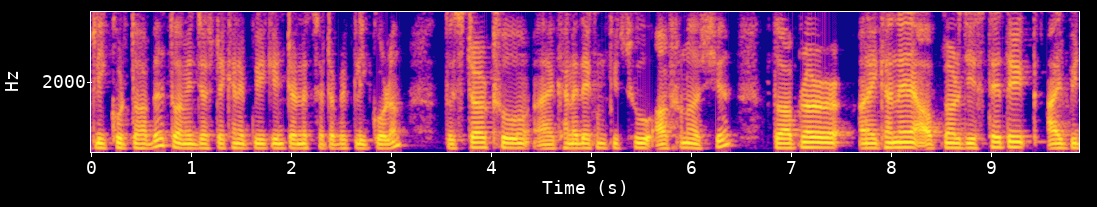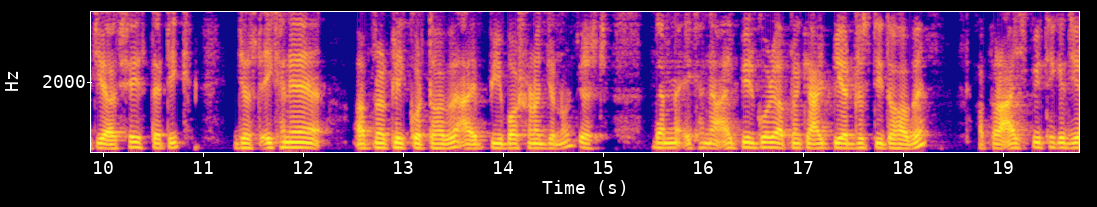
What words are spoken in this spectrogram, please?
ক্লিক করতে হবে। তো আমি জাস্ট এখানে কুইক ইন্টারনেট সেট ক্লিক করলাম। তো স্টার্ট টু এখানে দেখুন কিছু অপশন আসছে। তো আপনার এখানে আপনার যে স্থেটিক আইপিটি আছে স্থেটিক জাস্ট এখানে আপনার ক্লিক করতে হবে আইপি বসানোর জন্য। জাস্ট দেন এখানে আইপির ঘরে আপনাকে আইপি অ্যাড্রেস দিতে হবে। আপনার আইএসপি থেকে যে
